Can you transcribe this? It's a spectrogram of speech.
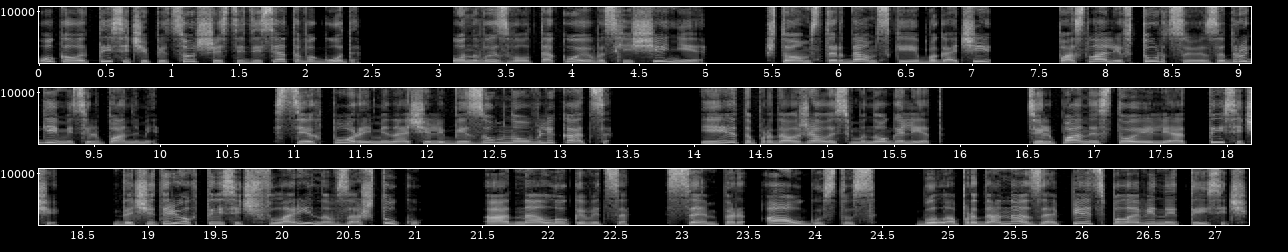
около 1560 года. Он вызвал такое восхищение, что амстердамские богачи послали в Турцию за другими тюльпанами. С тех пор ими начали безумно увлекаться, и это продолжалось много лет. Тюльпаны стоили от тысячи до четырех тысяч флоринов за штуку, а одна луковица Семпер Аугустус была продана за пять с половиной тысяч.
